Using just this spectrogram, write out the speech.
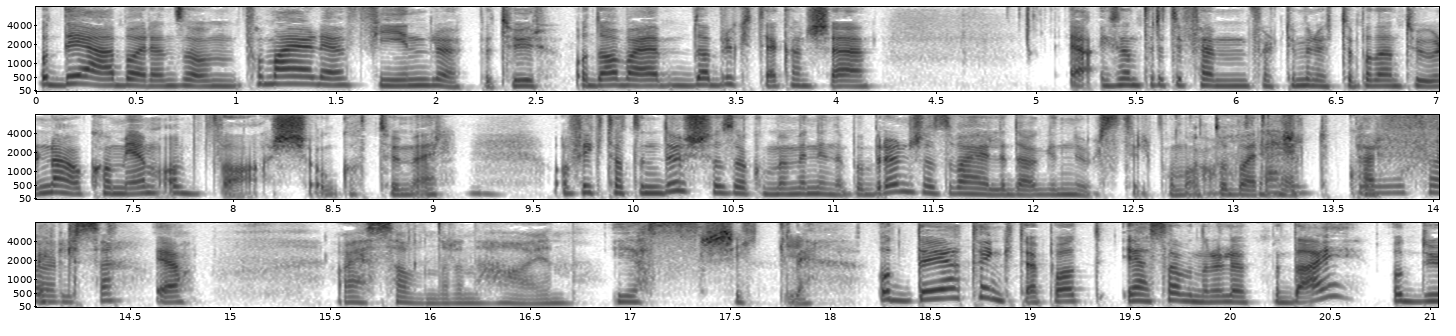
Og det er bare en sånn For meg er det en fin løpetur. Og da, jeg, da brukte jeg kanskje ja, 35-40 minutter på den turen da, og kom hjem og var så godt humør. Mm. Og fikk tatt en dusj, og så kom en venninne på brunsj, og så var hele dagen nullstilt. på en måte, Åh, og bare helt perfekt. Det er så god følelse. Ja. Og jeg savner den haien. Yes. Skikkelig. Og det tenkte jeg på at jeg savner å løpe med deg, og du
